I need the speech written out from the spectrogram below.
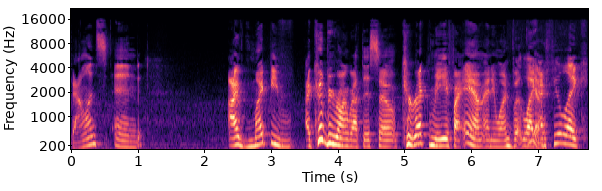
balance and I might be I could be wrong about this, so correct me if I am anyone, but like Yeah. I feel like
